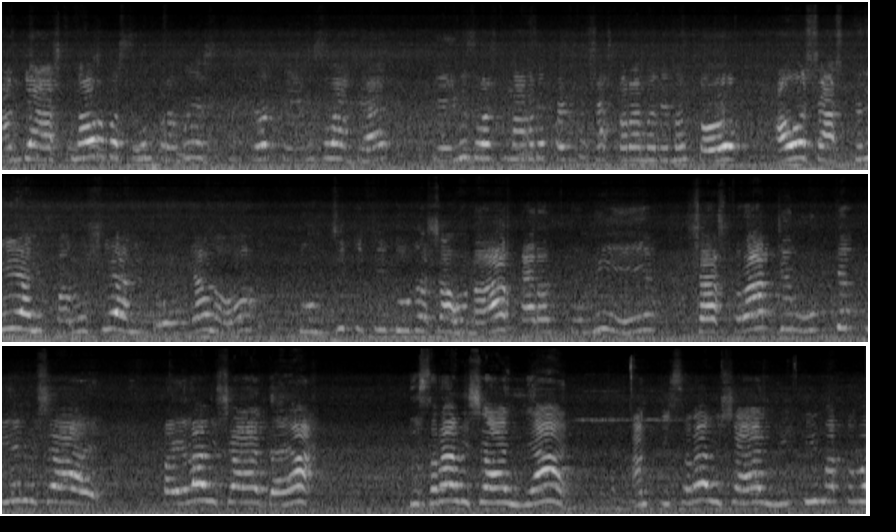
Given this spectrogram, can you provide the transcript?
आणि त्या आसनावर बसून प्रभू येशू तेवीस अध्याय तेवीस वचनामध्ये पवित्र शास्त्रामध्ये म्हणतो अहो शास्त्री आणि परुषी आणि ढोंग्यानो तुमची किती दुर्दशा होणार? कारण तुम्ही शास्त्रात जे मुख्य तीन विषय आहेत. पहिला विषय आहे दया दुसरा विषय आहे न्याय आणि तिसरा विषय आहे नीतिमत्व.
